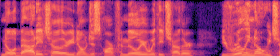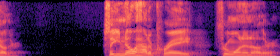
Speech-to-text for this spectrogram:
know about each other. You don't just aren't familiar with each other. You really know each other. So you know how to pray for one another.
